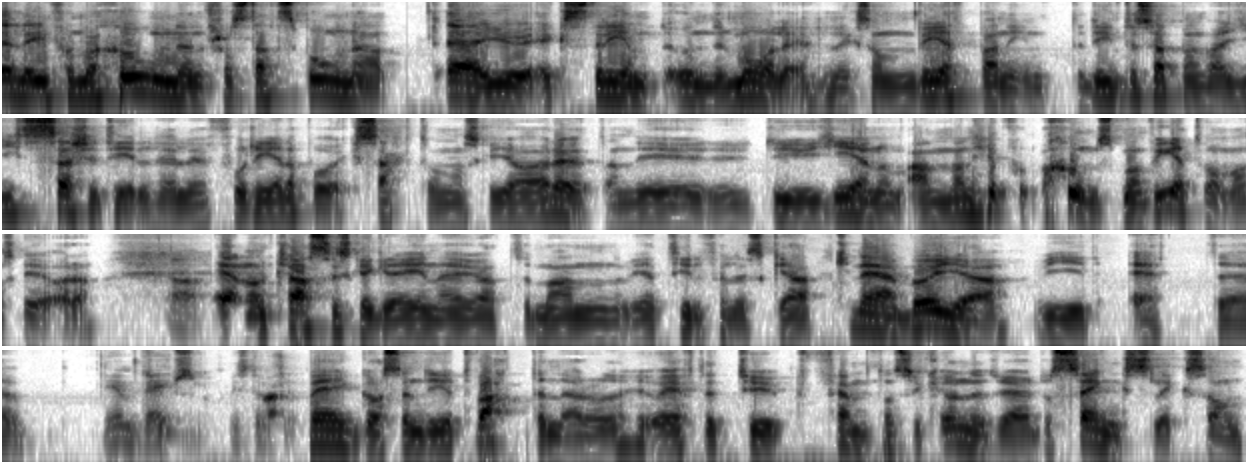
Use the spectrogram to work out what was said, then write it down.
eller informationen från stadsborna är ju extremt undermålig. Liksom vet man inte. Det är inte så att man bara gissar sig till eller får reda på exakt vad man ska göra utan det är ju, det är ju genom annan information som man vet vad man ska göra. Ja. En av de klassiska grejerna är ju att man vid ett tillfälle ska knäböja vid ett eh, Det är en vägg i stort sett. vägg och sen det är ju ett vatten där och, och efter typ 15 sekunder tror jag då sänks liksom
